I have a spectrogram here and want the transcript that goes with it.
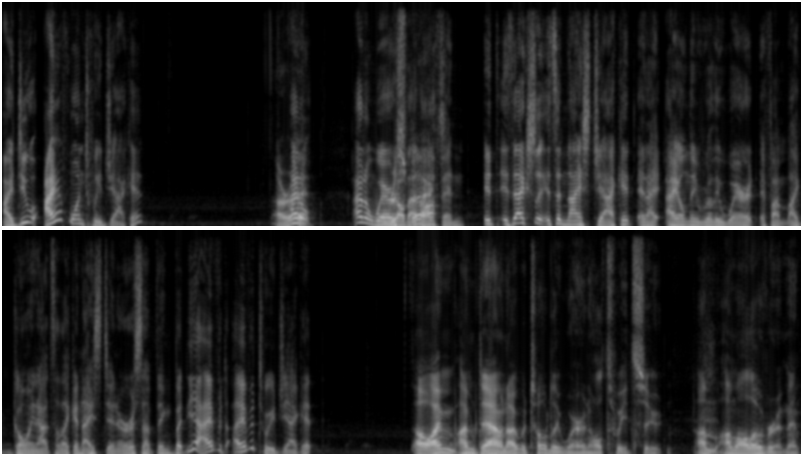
I do. I have one tweed jacket. All right. I don't. I don't wear it all that often. It, it's actually it's a nice jacket, and I, I only really wear it if I'm like going out to like a nice dinner or something. But yeah, I have a, I have a tweed jacket. Oh, I'm I'm down. I would totally wear an all tweed suit. I'm I'm all over it, man.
